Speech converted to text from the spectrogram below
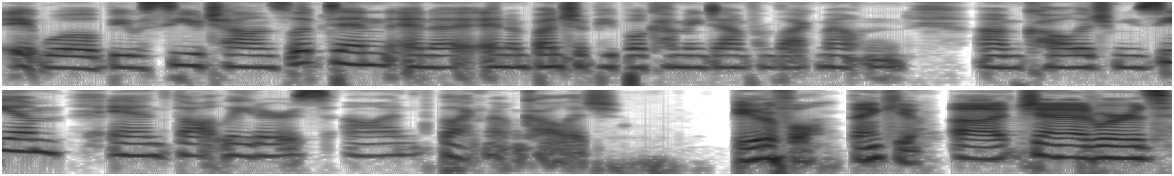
it will be with CU Challenge Lipton and a, and a bunch of people coming down from Black Mountain um, College Museum and thought leaders on Black Mountain College. Beautiful. Thank you. Uh, Jen Edwards,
